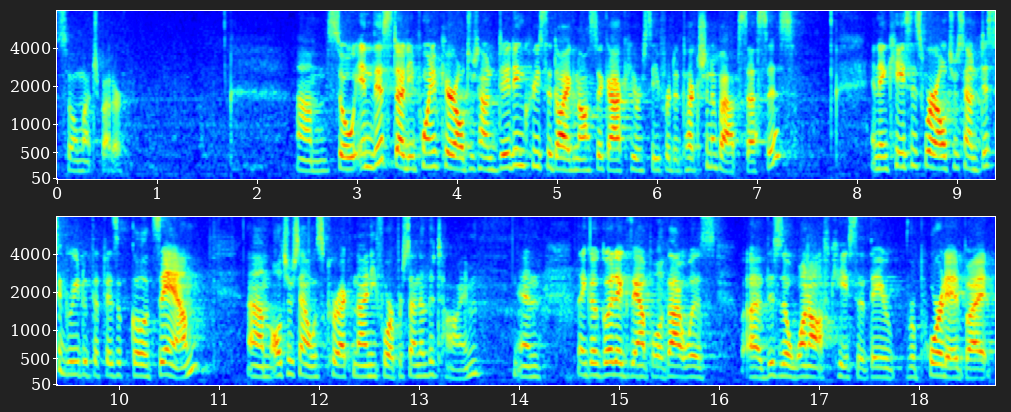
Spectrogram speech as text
So much better. Um, so in this study, point of care ultrasound did increase the diagnostic accuracy for detection of abscesses. And in cases where ultrasound disagreed with the physical exam, um, ultrasound was correct 94% of the time. And I think a good example of that was, uh, this is a one-off case that they reported, but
